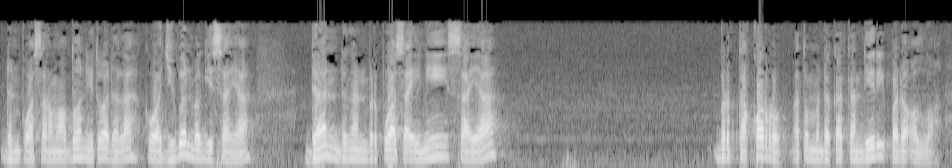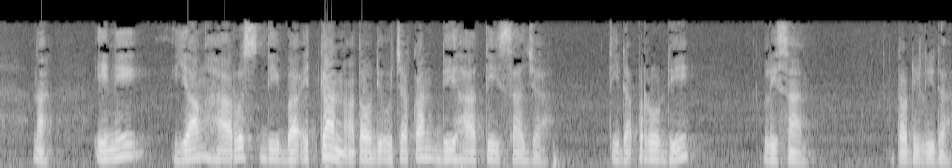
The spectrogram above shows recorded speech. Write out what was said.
dan puasa Ramadan itu adalah kewajiban bagi saya dan dengan berpuasa ini saya bertakarrub atau mendekatkan diri pada Allah. Nah, ini yang harus dibaitkan atau diucapkan di hati saja. Tidak perlu di lisan atau di lidah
